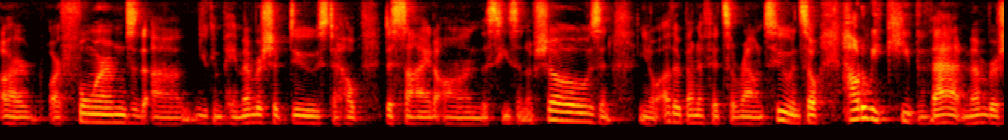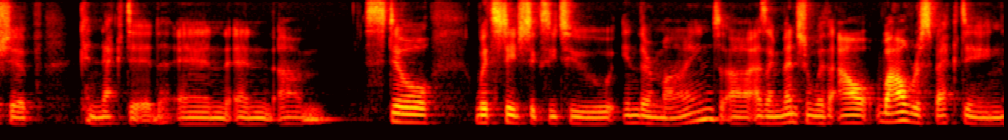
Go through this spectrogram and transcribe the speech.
are are formed. Uh, you can pay membership dues to help decide on the season of shows and you know other benefits around too. And so, how do we keep that membership connected and and um, still with stage 62 in their mind uh, as i mentioned without while respecting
